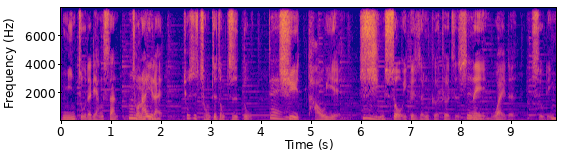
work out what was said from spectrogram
民族的良善从哪里来，就是从这种制度对。去陶冶、形塑一个人格特质，内外的。属灵，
